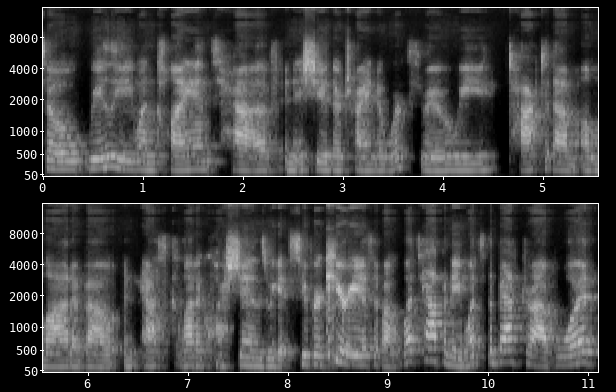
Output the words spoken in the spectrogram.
So, really, when clients have an issue they're trying to work through, we talk to them a lot about and ask a lot of questions. We get super curious about what's happening, what's the backdrop, what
